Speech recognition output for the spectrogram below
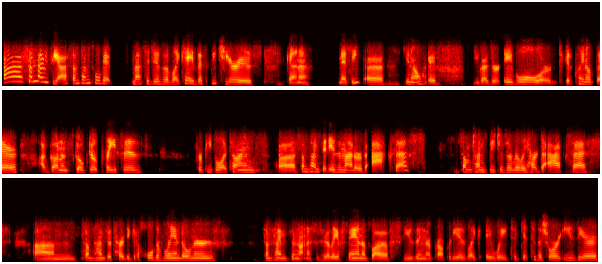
Uh, sometimes, yeah. Sometimes we'll get messages of like, hey, this beach here is kind of messy. Uh, you know, if you guys are able or to get a clean out there, I've gone and scoped out places for people at times. Uh, sometimes it is a matter of access. Sometimes beaches are really hard to access. Um, sometimes it's hard to get a hold of landowners. Sometimes they're not necessarily a fan of us using their property as like a way to get to the shore easier.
